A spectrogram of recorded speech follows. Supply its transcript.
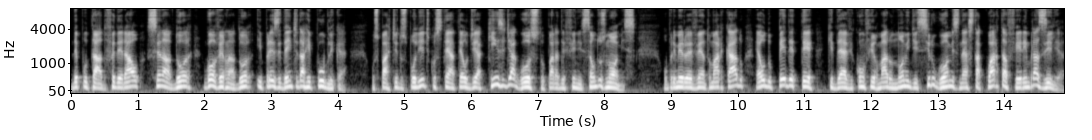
deputado federal, senador, governador e presidente da República. Os partidos políticos têm até o dia 15 de agosto para definição dos nomes. O primeiro evento marcado é o do PDT, que deve confirmar o nome de Ciro Gomes nesta quarta-feira em Brasília.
